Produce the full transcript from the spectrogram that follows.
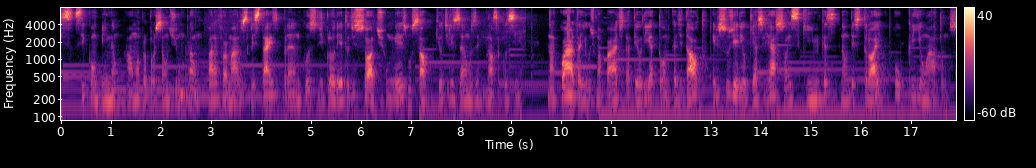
se combinam a uma proporção de 1 para 1 para formar os cristais brancos de cloreto de sódio, o mesmo sal que utilizamos em nossa cozinha. Na quarta e última parte da teoria atômica de Dalton, ele sugeriu que as reações químicas não destroem ou criam átomos,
